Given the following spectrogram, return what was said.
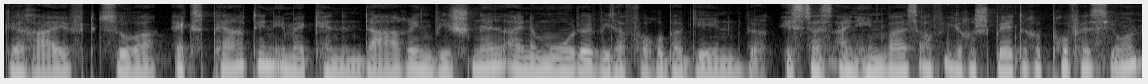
gereift zur Expertin im Erkennen darin, wie schnell eine Mode wieder vorübergehen wird. Ist das ein Hinweis auf ihre spätere Profession?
